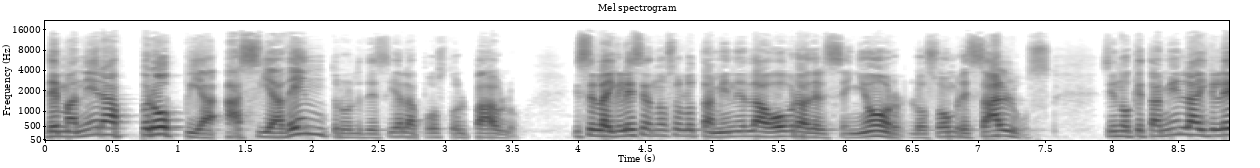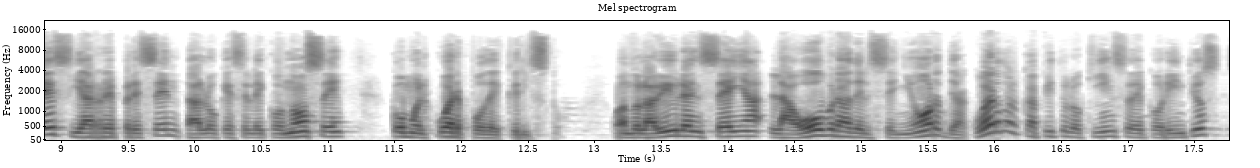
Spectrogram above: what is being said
de manera propia, hacia adentro, le decía el apóstol Pablo. Dice, la iglesia no solo también es la obra del Señor, los hombres salvos, sino que también la iglesia representa lo que se le conoce como el cuerpo de Cristo. Cuando la Biblia enseña la obra del Señor, de acuerdo al capítulo 15 de Corintios,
